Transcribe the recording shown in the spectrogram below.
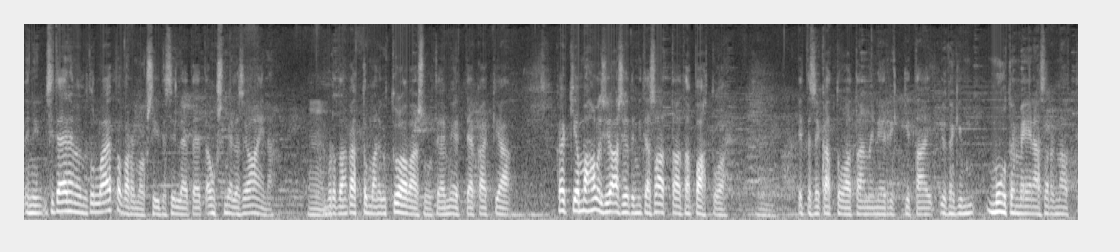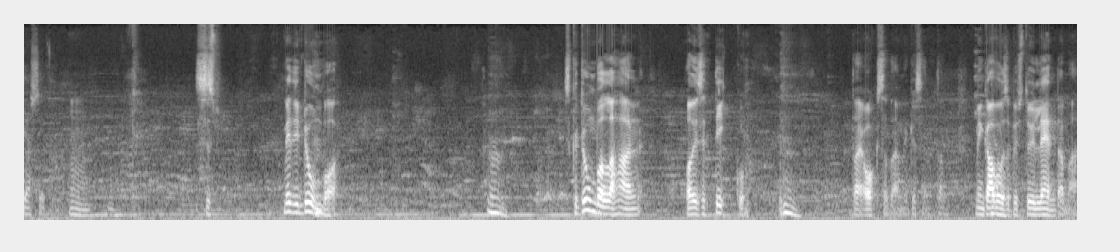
niin sitä enemmän me tullaan epävarmaksi siitä sillä, että, että onko meillä se aina. Mm. Me ruvetaan katsomaan niin tulevaisuuteen ja miettiä kaikkia, kaikkia mahdollisia asioita, mitä saattaa tapahtua, mm. että se katoaa tai menee rikki tai jotenkin muuten me ei enää saada nauttia siitä. Mm. Siis mieti Dumboa. Mm. Koska Dumbollahan oli se tikku, tai oksa tai mikä se nyt on, minkä avulla se pystyi lentämään.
